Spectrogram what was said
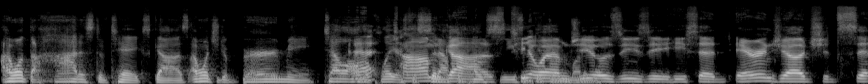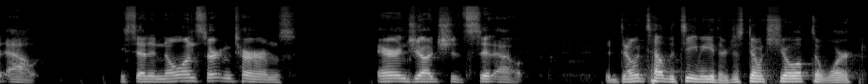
I want the hottest of takes, guys. I want you to burn me. Tell all At the players Tom to sit out the postseason. T O M G O Z Z. He said Aaron Judge should sit out. He said in no uncertain terms, Aaron Judge should sit out. Don't tell the team either. Just don't show up to work.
